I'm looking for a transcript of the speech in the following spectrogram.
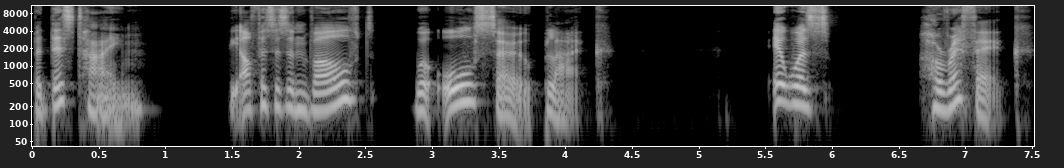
But this time, the officers involved were also black. It was horrific.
